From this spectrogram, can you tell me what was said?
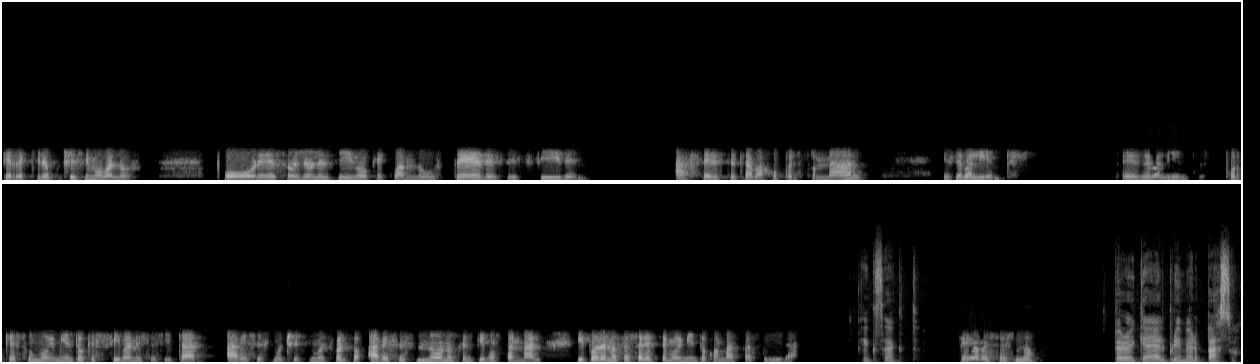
que requiere muchísimo valor. Por eso yo les digo que cuando ustedes deciden hacer este trabajo personal, es de valientes, es de valientes porque es un movimiento que sí va a necesitar a veces muchísimo esfuerzo. A veces no nos sentimos tan mal y podemos hacer este movimiento con más facilidad. Exacto. Pero a veces no. Pero hay que dar el primer paso.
